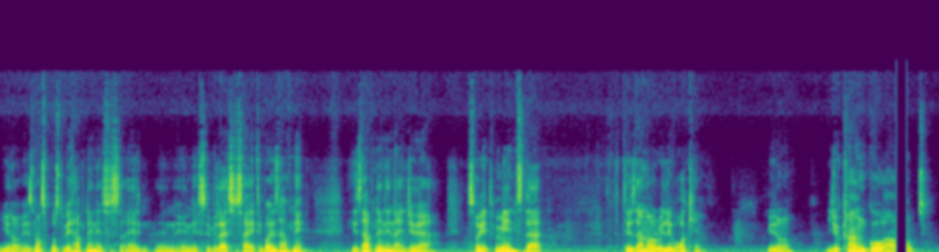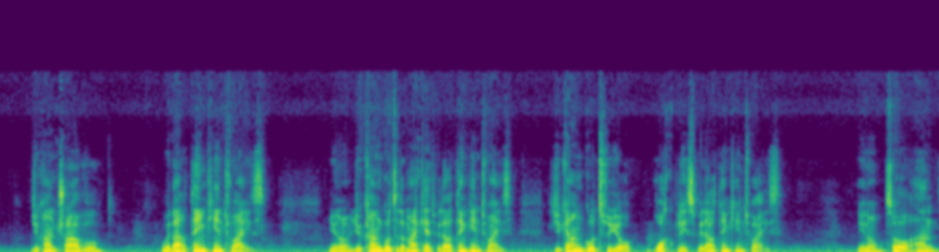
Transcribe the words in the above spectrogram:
You know, it's not supposed to be happening in, in, in a civilized society, but it's happening. It's happening in Nigeria. So it means that things are not really working. You know, you can't go out, you can't travel without thinking twice. You know, you can't go to the market without thinking twice. You can't go to your workplace without thinking twice. You know, so and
